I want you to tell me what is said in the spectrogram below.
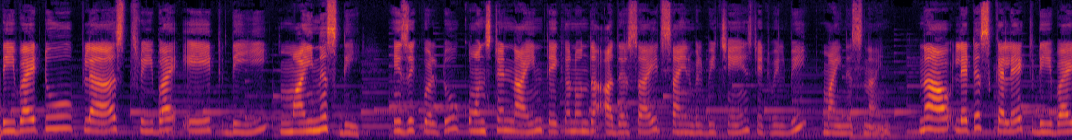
d by 2 plus 3 by 8 d minus d is equal to constant 9 taken on the other side. Sign will be changed. It will be minus 9 now let us collect d by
